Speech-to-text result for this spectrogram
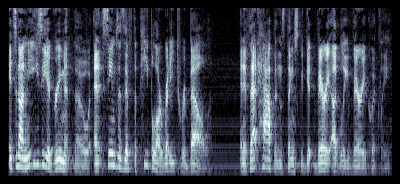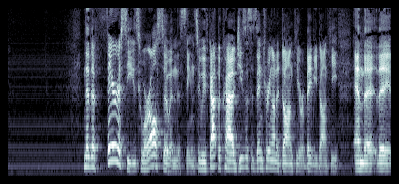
It's an uneasy agreement, though, and it seems as if the people are ready to rebel. And if that happens, things could get very ugly very quickly. Now, the Pharisees, who are also in this scene, so we've got the crowd, Jesus is entering on a donkey or a baby donkey, and the, the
